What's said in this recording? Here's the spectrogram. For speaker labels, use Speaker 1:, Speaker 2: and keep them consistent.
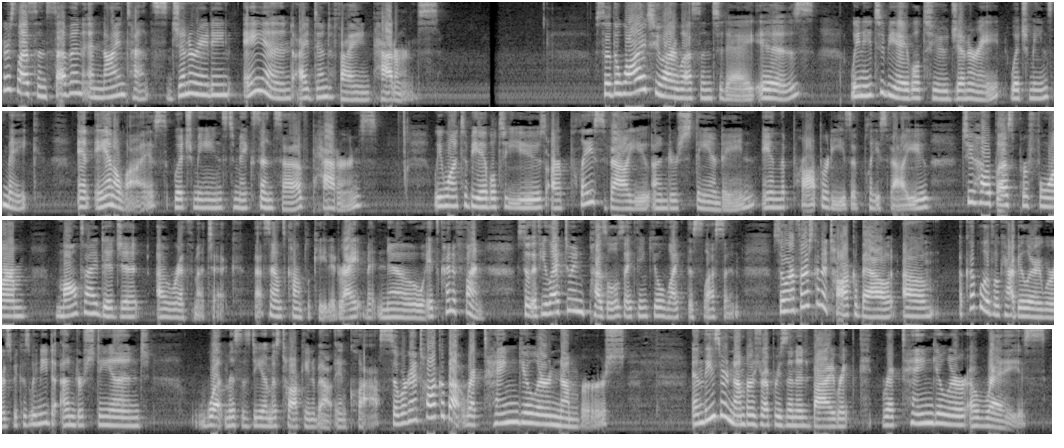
Speaker 1: Here's lesson 7 and 9 tenths, generating and identifying patterns. So the why to our lesson today is we need to be able to generate, which means make, and analyze, which means to make sense of, patterns. We want to be able to use our place value understanding and the properties of place value to help us perform multi-digit arithmetic. That sounds complicated, right? But no, it's kind of fun. So if you like doing puzzles, I think you'll like this lesson. So we're first going to talk about um, a couple of vocabulary words because we need to understand what Mrs. Deom is talking about in class. So we're going to talk about rectangular numbers. And these are numbers represented by rect rectangular arrays.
